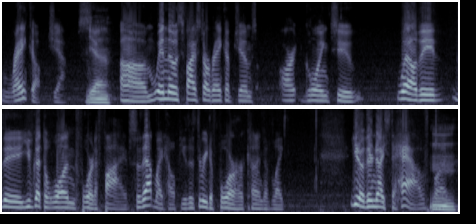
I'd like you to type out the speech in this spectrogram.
rank up gems. Yeah. Um, when those five star rank up gems aren't going to, well, the the you've got the one, four to five, so that might help you. The three to four are kind of like, you know, they're nice to have, but Mm.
